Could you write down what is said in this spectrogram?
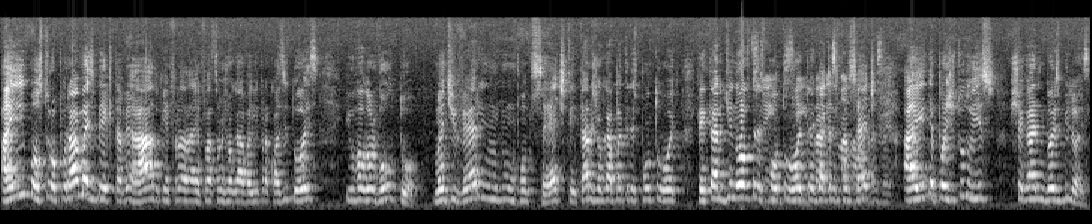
Aí mostrou por A mais B que estava errado, que a inflação jogava ali para quase 2, e o valor voltou. Mantiveram em 1.7, tentaram jogar para 3.8, tentaram de novo 3.8, sim, tentaram várias 3.7. manobras aí. Depois de tudo isso, chegaram em 2 bilhões.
